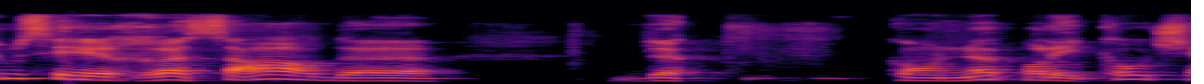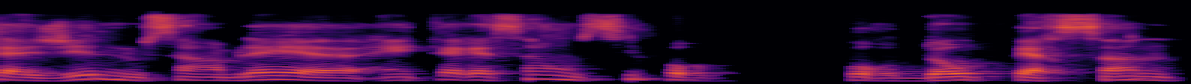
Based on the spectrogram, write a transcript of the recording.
tous ces ressorts de, qu'on a pour les coachs agiles nous semblaient intéressants aussi pour, pour d'autres personnes.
